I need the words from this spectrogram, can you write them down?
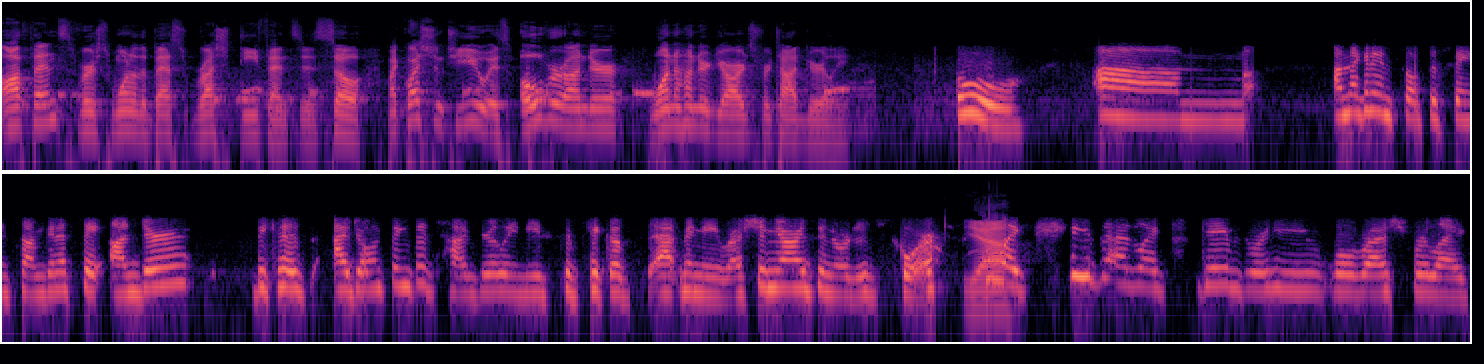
offense versus one of the best rush defenses. So my question to you is over under 100 yards for Todd Gurley. Ooh. Um, I'm not going to insult the Saints, so I'm going to say under because I don't think that Todd Gurley needs to pick up that many rushing yards in order to score. Yeah. like he's had like games where he will rush for like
